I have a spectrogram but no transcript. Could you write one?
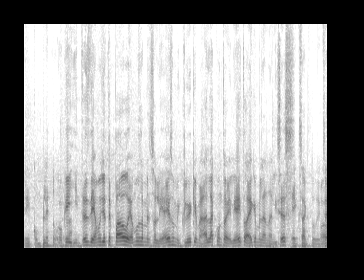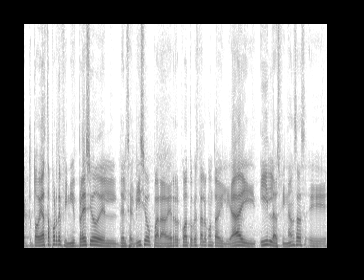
eh, completo. Ok, entonces, digamos, yo te pago, digamos, la mensualidad y eso me incluye que me hagas la contabilidad y todavía que me la analices. Exacto, Ah. exacto. Todavía está por definir precio del, del servicio para ver cuánto cuesta la contabilidad y, y las finanzas, eh,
